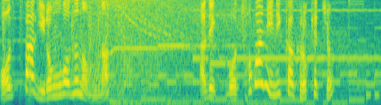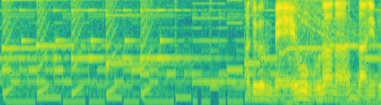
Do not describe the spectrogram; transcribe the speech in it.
엇박 이런 거는 없나? 아직 뭐 초반이니까 그렇겠죠? 아직은 매우 무난한 난이도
